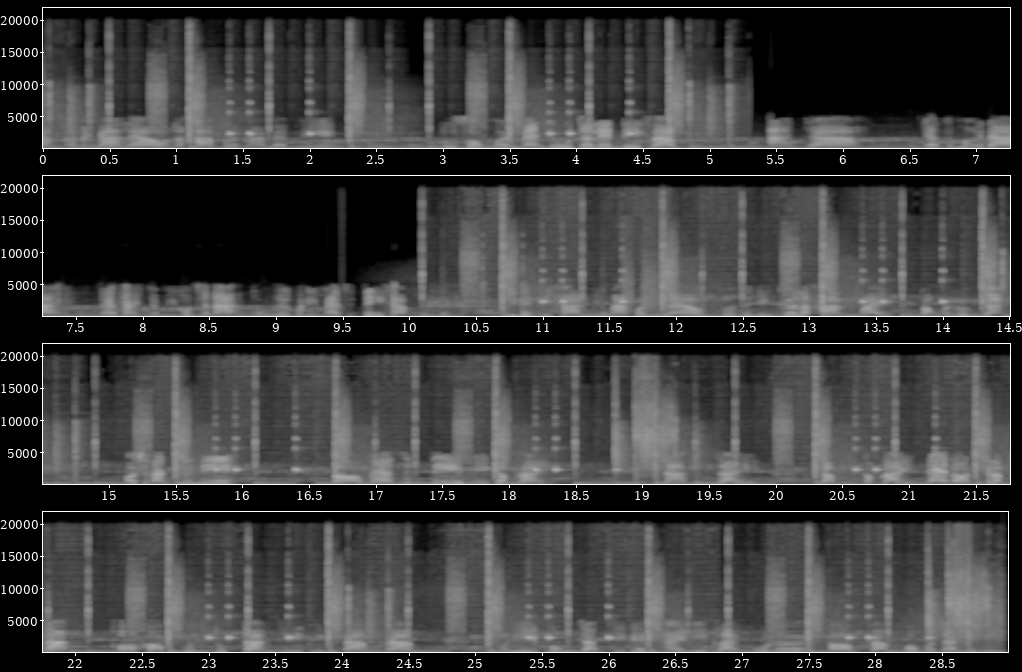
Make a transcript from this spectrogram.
จากสถานการณ์แล้วราคาเปิดมาแบบนี้ ดูทรงเหมือนแมนยูจะเล่นดีครับ อาจจะยันเสมอได้ แต่ถ้าจะมีคนชนะผมเลือกไปที่แมนซิตี้ครับทีเด็ดที่ขาดมีมากกว่าอยู่แล้ว ส่วนจะยิงเกินราคาหรือไม่ต้องมาลุ้นกัน เพราะฉะนั้นคืนนี้ต่อแมนซิตี้มีกำไร น่าสนใจ กำกำไรแน่นอนครับท่าน ขอขอบคุณทุกท่านที่ติดตามครับ วันนี้ผมจัดที่เด็ดให้อีกหลายคู่เลย พร้อมกับโปรโมชั่นดี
